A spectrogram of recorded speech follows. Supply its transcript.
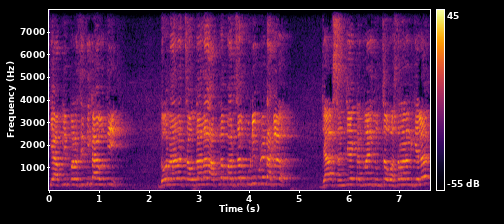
की आपली परिस्थिती काय होती? दोन हजार चौदाला आपलं पार्सल कुणी कुठे टाकलं? ज्या संजय कदमाने तुमचं वस्त्रहरण केलं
